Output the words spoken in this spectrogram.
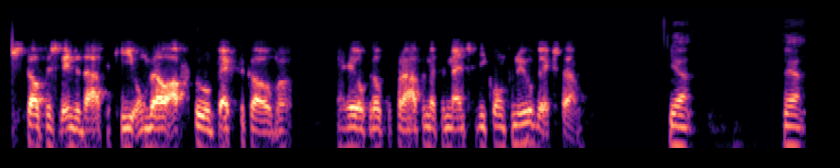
Dus dat is inderdaad de key om wel af en toe op dek te komen. Heel veel te praten met de mensen die continu op dek staan. Ja, ja.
